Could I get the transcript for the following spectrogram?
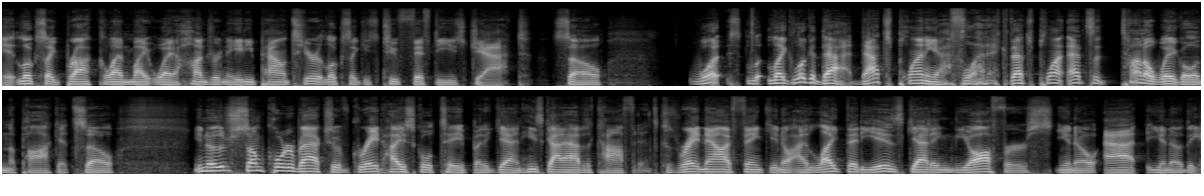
it looks like Brock Glenn might weigh 180 pounds. Here it looks like he's 250. He's jacked. So what like look at that. That's plenty athletic. That's plenty that's a ton of wiggle in the pocket. So you know, there's some quarterbacks who have great high school tape, but again, he's got to have the confidence because right now I think, you know, I like that he is getting the offers, you know, at, you know, the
